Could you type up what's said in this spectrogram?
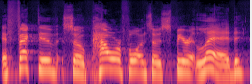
effective, so powerful, and so spirit led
